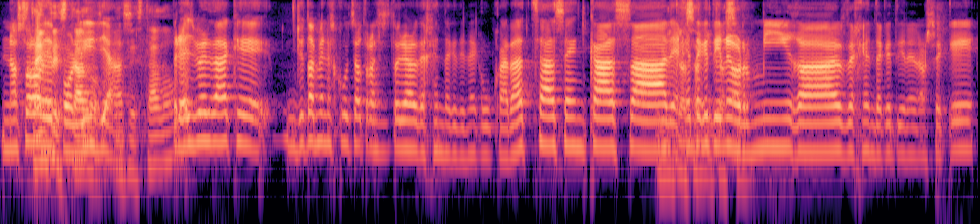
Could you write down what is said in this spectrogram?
No solo Está de infestado, polillas. infestado. Pero es verdad que yo también he escuchado otras historias de gente que tiene cucarachas en casa, En de casa, gente en que tiene casa. hormigas, de gente que tiene no sé qué.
